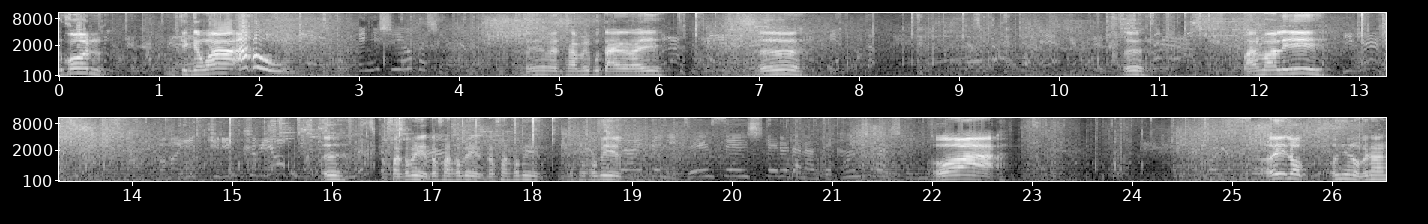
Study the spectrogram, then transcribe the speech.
ทุกคน เก่งจังว่าอ้าวเฮ้ยมันทำให้กูตายอะไร เออ เออปานวาลีเออต้องฟันเข้าไปอีกต้องฟันเข้าไปอีกต้องฟันเข้าไปอีกต้องฟันเข้าไปอีกว้าเอ้ยหลบเอ้ยหลบไปทัน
